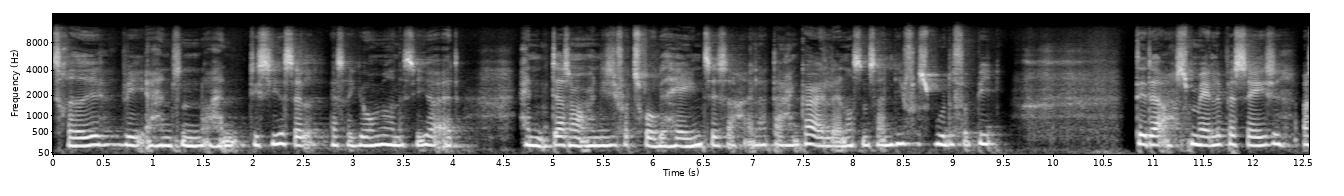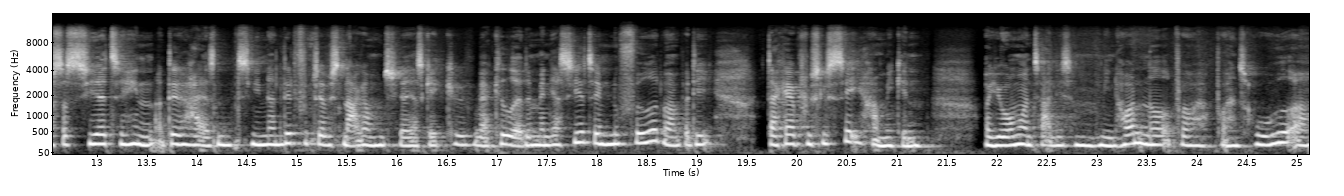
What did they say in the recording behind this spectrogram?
tredje ved, at han sådan, og han, de siger selv, altså jordmøderne siger, at han, det er som om, han lige får trukket hagen til sig, eller der han gør et eller andet, sådan, så han lige får smuttet forbi det der smalle passage, og så siger jeg til hende, og det har jeg sådan Sina lidt for til at vi snakker om, hun siger, at jeg skal ikke være ked af det, men jeg siger til hende, nu føder du ham, fordi der kan jeg pludselig se ham igen. Og jordmoren tager ligesom min hånd ned på, på hans hoved, og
